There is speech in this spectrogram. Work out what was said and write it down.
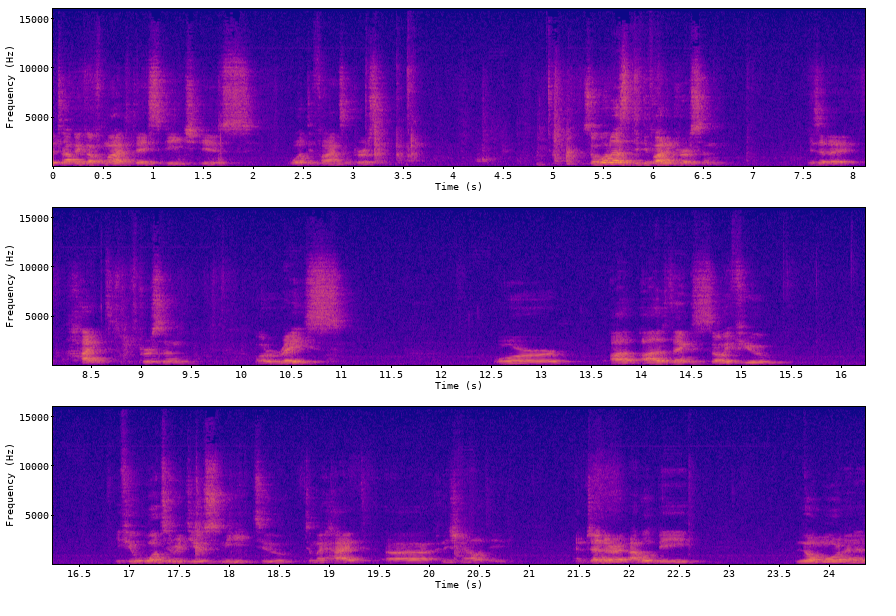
the topic of my today's speech is what defines a person. So what does define a person? Is it a height person or race or other things? So if you if you want to reduce me to, to my height, uh, nationality, and gender, I will be no more than a,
